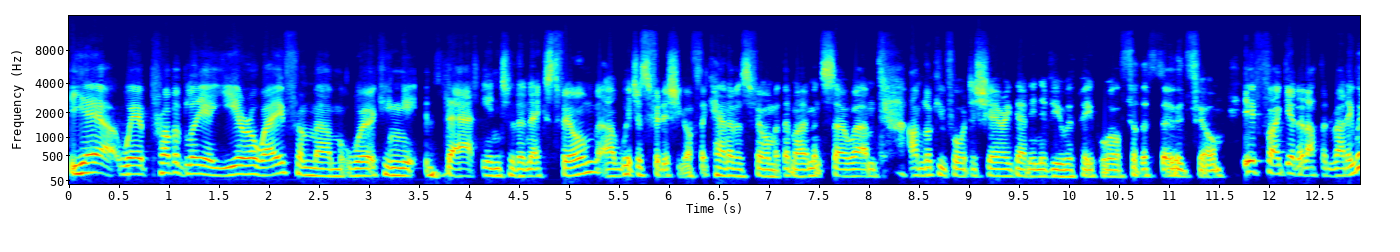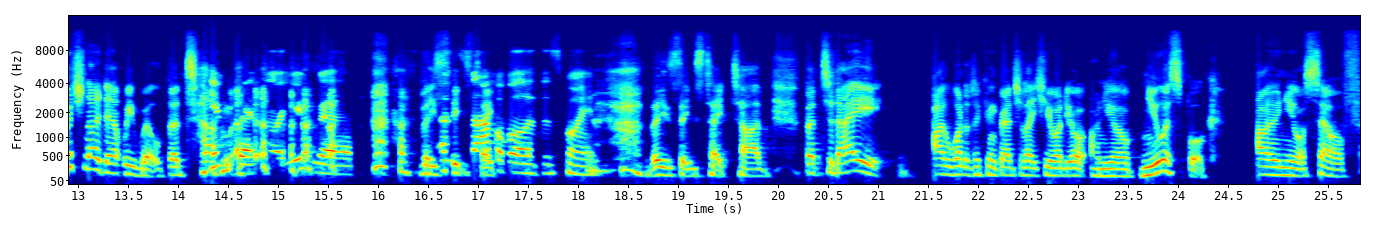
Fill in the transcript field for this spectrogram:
Yeah, we're probably a year away from um, working that into the next film. Uh, we're just finishing off the cannabis film at the moment, so um, I'm looking forward to sharing that interview with people for the third film if I get it up and running, which no doubt we will. But um, you will, you will. these things take, at this point. These things take time. But today, I wanted to congratulate you on your on your newest book, own yourself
